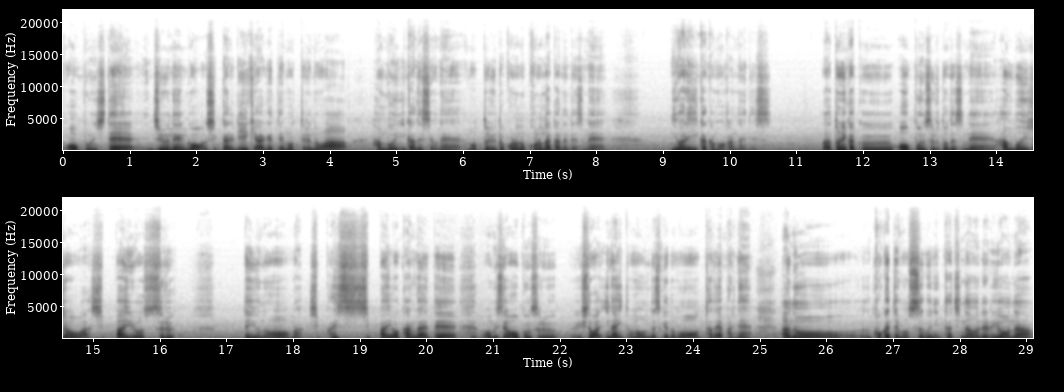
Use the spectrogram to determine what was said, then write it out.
ー、オープンして10年後しっかり利益上げて持ってるのは半分以下ですよねもっと言うとこのコロナ禍でですね2割以下かも分かんないです。まあ、とにかくオープンするとですね半分以上は失敗をするっていうのを、まあ、失敗失敗を考えてお店をオープンする人はいないと思うんですけどもただやっぱりねあのこけてもすぐに立ち直れるような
